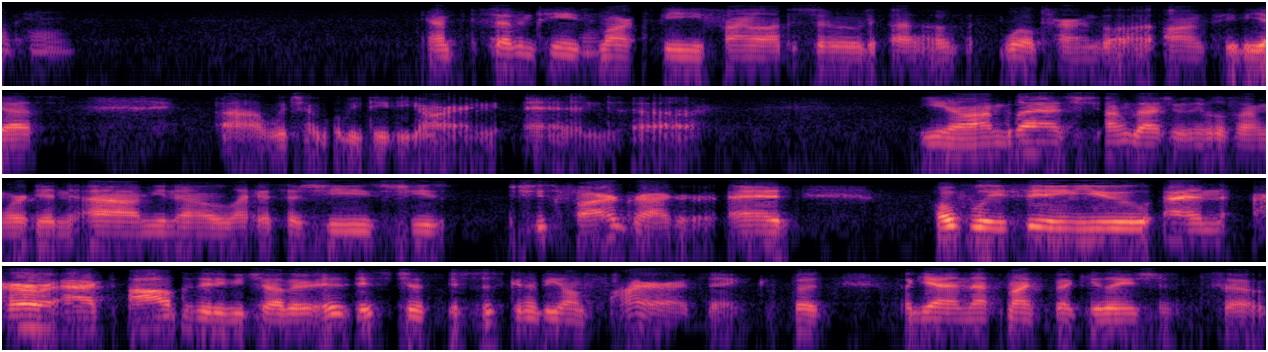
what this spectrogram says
okay. and the seventeenth marks the final episode of World Turns on, on CBS, uh, which I will be DVRing. And uh, you know, I'm glad she, I'm glad she was able to find work. And um, you know, like I said, she's she's she's a firecracker, and hopefully seeing you and her act opposite of each other, it, it's just it's just going to be on fire, I think. But again, that's my speculation, so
